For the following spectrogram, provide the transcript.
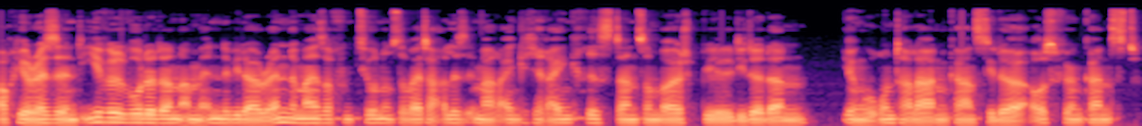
auch hier Resident Evil wurde dann am Ende wieder Randomizer-Funktion und so weiter alles immer eigentlich reinkriegst, dann zum Beispiel, die du dann irgendwo runterladen kannst, die du ausführen kannst,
